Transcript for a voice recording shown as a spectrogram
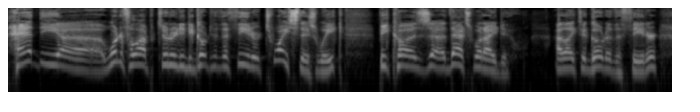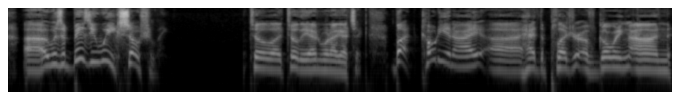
Had the uh, wonderful opportunity to go to the theater twice this week because uh, that's what I do. I like to go to the theater. Uh, it was a busy week socially till uh, till the end when I got sick. But Cody and I uh, had the pleasure of going on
